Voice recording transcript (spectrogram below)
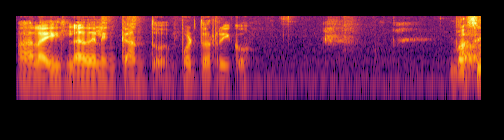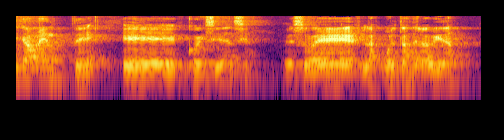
a la isla del encanto en Puerto Rico? Básicamente eh, coincidencia. Eso es las vueltas de la vida.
